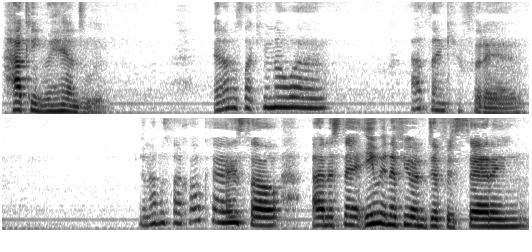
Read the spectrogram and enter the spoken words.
How can you handle it? And I was like, you know what? I thank you for that. And I was like, okay, so I understand. Even if you're in a different setting,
